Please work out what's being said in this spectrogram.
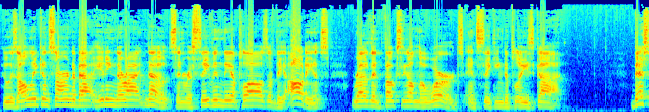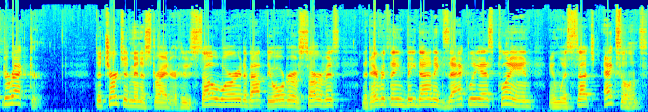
who is only concerned about hitting the right notes and receiving the applause of the audience rather than focusing on the words and seeking to please God. Best Director. The church administrator who's so worried about the order of service that everything be done exactly as planned and with such excellence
